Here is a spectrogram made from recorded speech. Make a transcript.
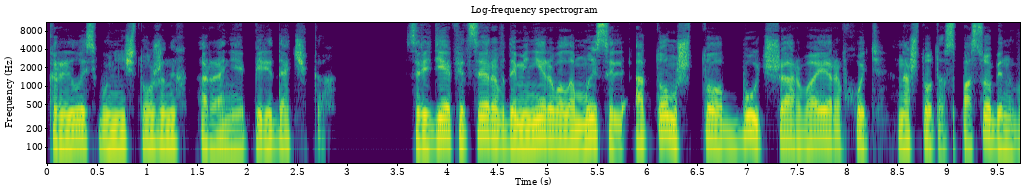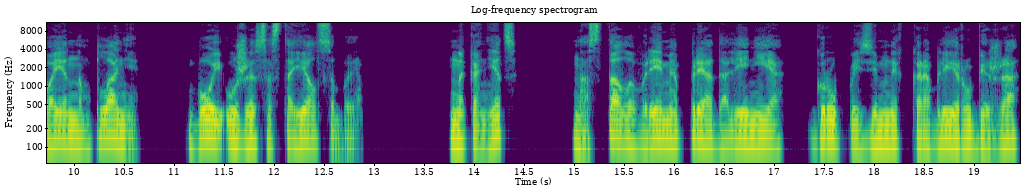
крылась в уничтоженных ранее передатчиках. Среди офицеров доминировала мысль о том, что, будь шар Ваэров хоть на что-то способен в военном плане, бой уже состоялся бы. Наконец, настало время преодоления группы земных кораблей рубежа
